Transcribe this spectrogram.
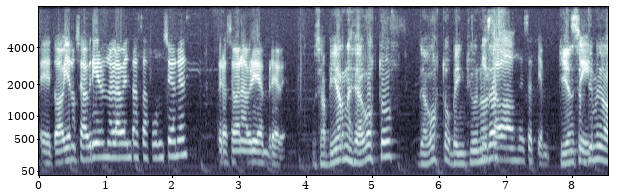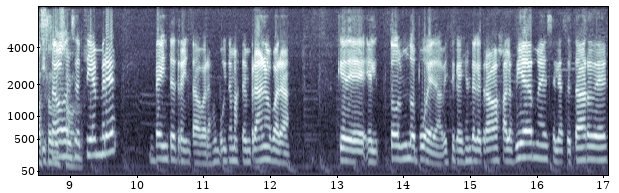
Eh, todavía no se abrieron a la venta esas funciones, pero se van a abrir en breve. O sea, viernes de agosto, de agosto, 21 Y horas. sábados de septiembre. Y en Sí, septiembre va a y ser los sábados de septiembre, 20, 30 horas, un poquito más temprano para que el, todo el mundo pueda. Viste que hay gente que trabaja los viernes, se le hace tarde,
